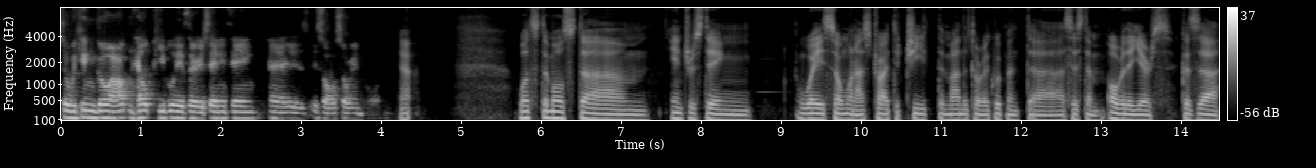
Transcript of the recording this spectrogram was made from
so we can go out and help people if there is anything uh, is is also important. Yeah. What's the most um, interesting way someone has tried to cheat the mandatory equipment uh, system over the years? Because uh,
